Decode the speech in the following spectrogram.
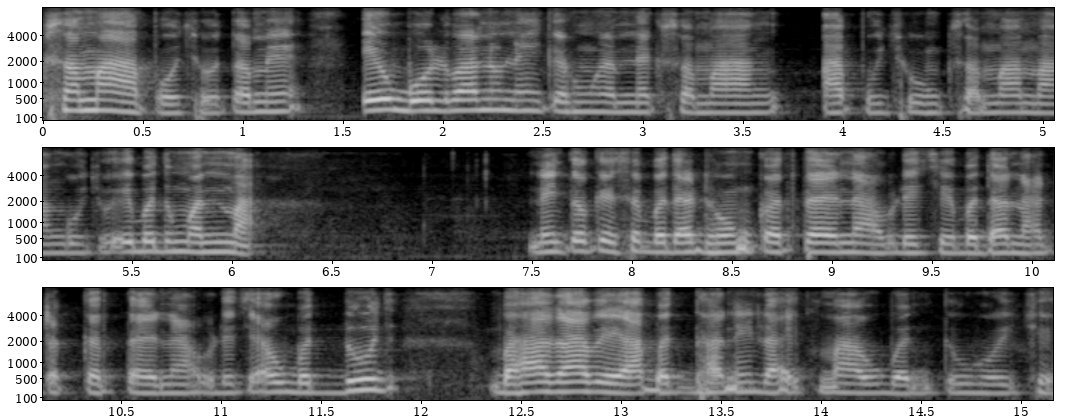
ક્ષમા આપો છો. તમે એવું બોલવાનું નહીં કે હું એમને ક્ષમા આપું છું હું ક્ષમા માંગુ છું, એ બધું મનમાં. નહીં તો કેશે બધા ઢોંગ કરતા એને આવડે છે, બધા નાટક કરતા એને આવડે છે. આવું બધું જ બહાર આવે, આ બધાની લાઈફમાં આવું બનતું હોય છે.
